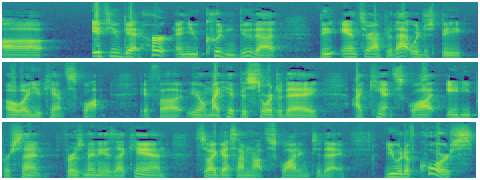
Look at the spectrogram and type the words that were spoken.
Uh, if you get hurt and you couldn't do that, the answer after that would just be, oh well, you can't squat. If uh, you know my hip is sore today, I can't squat 80% for as many as I can, so I guess I'm not squatting today. You would of course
